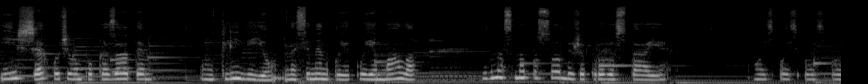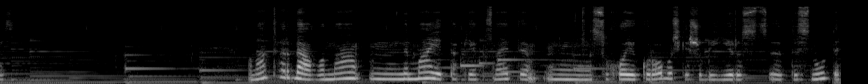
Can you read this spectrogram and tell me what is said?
І ще хочу вам показати клівію, насінинку, яку я мала, і вона сама по собі вже проростає. Ось, ось, ось, ось. Вона тверда, вона не має так, як, знаєте, сухої коробочки, щоб її розтиснути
